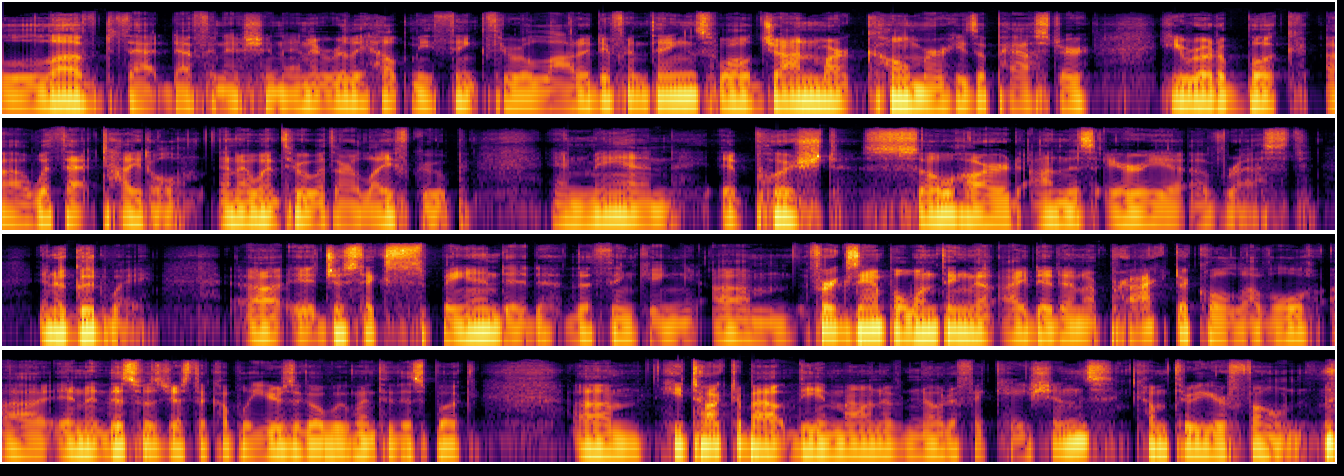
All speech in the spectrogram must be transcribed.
loved that definition and it really helped me think through a lot of different things. Well john mark comer he's a pastor he wrote a book uh, with that title and i went through it with our life group and man it pushed so hard on this area of rest in a good way uh, it just expanded the thinking. Um, for example, one thing that I did in a practical level, uh, and this was just a couple years ago, we went through this book. Um, he talked about the amount of notifications come through your phone.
